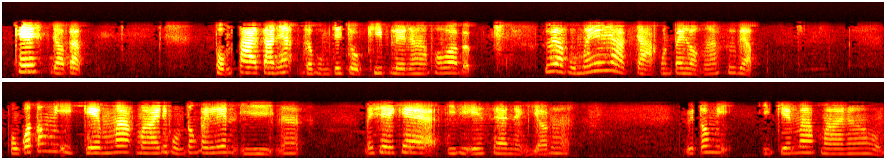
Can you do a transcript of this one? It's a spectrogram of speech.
โอเค เดี๋ยวแบบ ผมตายตอนเนี้ยเดี๋ยวผมจะจบคลิปเลยนะฮะเพราะว่าแบบคือแบบผมไม่ได้อยากจากมันไปหรอกนะ คือแบบ ผมก็ต้องมีอีกเกมมากมายที่ผมต้องไปเล่นอีกนะไม่ใช่แค่ GTA San อย่างเดียวนะคือต้องมีอีกเกมมากมายนะครับผม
